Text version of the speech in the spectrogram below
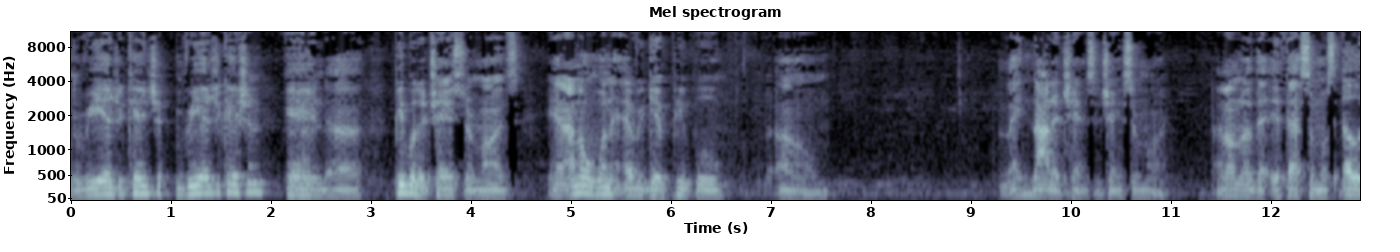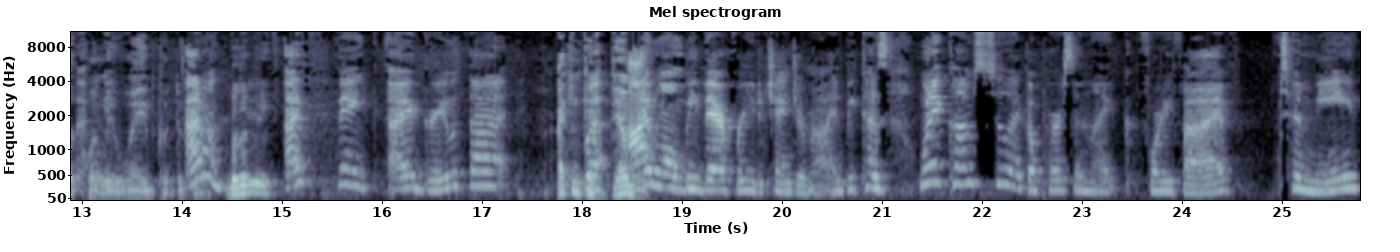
re-education, re-education, and uh, people to change their minds. And I don't want to ever give people um, like not a chance to change their mind. I don't know that if that's the most eloquently way put to. I don't. But let me. I think I agree with that. I can But condemn. I it. won't be there for you to change your mind because when it comes to like a person like 45, to me,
